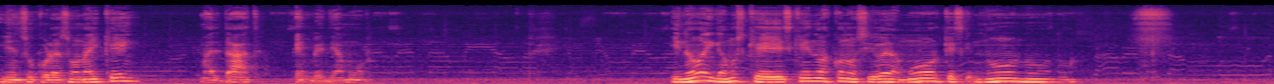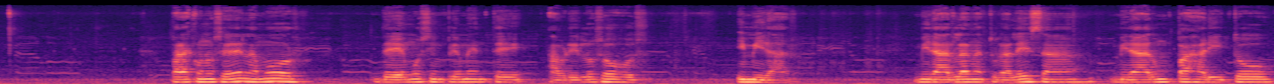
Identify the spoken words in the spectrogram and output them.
Y en su corazón hay que maldad en vez de amor. Y no digamos que es que no ha conocido el amor, que es que... No, no, no. Para conocer el amor debemos simplemente abrir los ojos y mirar. Mirar la naturaleza, mirar un pajarito,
